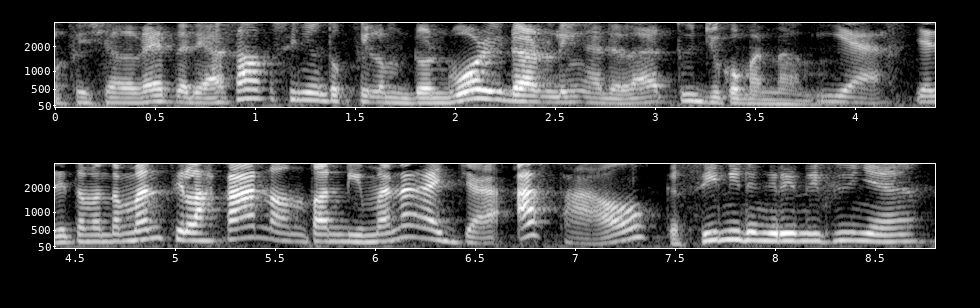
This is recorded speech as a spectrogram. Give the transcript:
official rate dari asal ke sini untuk film Don't Worry Darling adalah 7,6. Yes, jadi teman-teman silahkan nonton di mana aja asal Ke sini dengerin reviewnya.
